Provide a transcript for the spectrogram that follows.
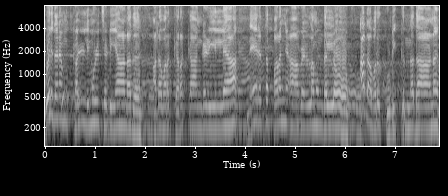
ഒരു തരം കള്ളിമുൾ ചെടിയാണത്. അതവർക്ക് ഇറക്കാൻ കഴിയില്ല. നേരത്തെ പറഞ്ഞ ആ വെള്ളമുണ്ടല്ലോ. അതവർ കുടിക്കുന്നതാണ്.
